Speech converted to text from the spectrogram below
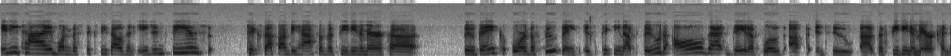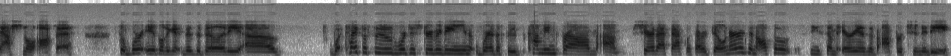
anytime one of the 60,000 agencies picks up on behalf of a Feeding America food bank or the food bank is picking up food, all that data flows up into uh, the Feeding America national office. So we're able to get visibility of what type of food we're distributing, where the food's coming from, um, share that back with our donors, and also see some areas of opportunity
